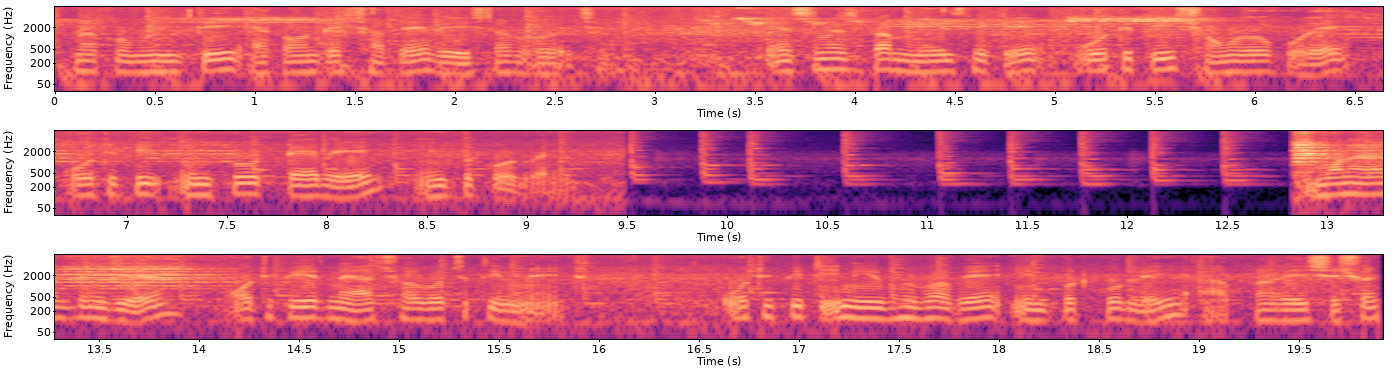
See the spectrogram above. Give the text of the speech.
আপনার কমিউনিটি অ্যাকাউন্টের সাথে রেজিস্টার রয়েছে। এস এম এস বা মেইল থেকে ওটিপি সংগ্রহ করে ওটিপি ইনপুট ট্যাবে ইনপুট করবেন। মনে রাখবেন যে ওটিপি এর মেয়াদ সর্বোচ্চ তিন মিনিট। ওটিপিটি নির্ভরভাবে ইনপুট করলেই আপনার রেজিস্ট্রেশন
